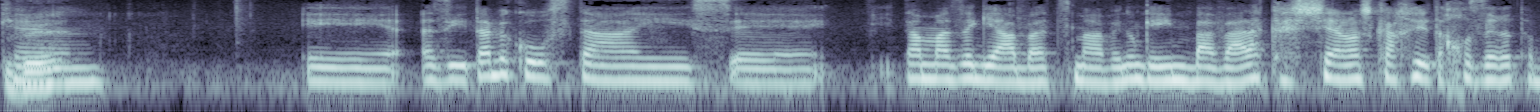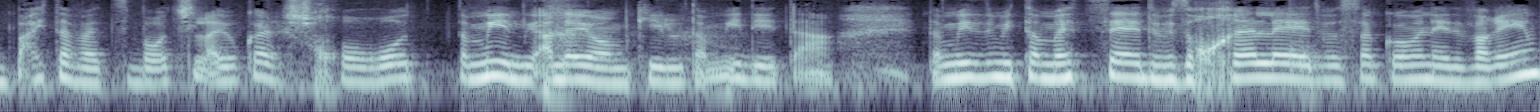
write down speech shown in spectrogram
כן. ו... אז היא הייתה בקורס טייס, הייתה מה זה גאה בעצמה, והיינו גאים בה, והיה לה קשה, אני לא אשכח שהיא הייתה חוזרת הביתה והאצבעות שלה היו כאלה שחורות, תמיד, עד היום, כאילו, תמיד היא הייתה, תמיד מתאמצת וזוחלת ועושה כל מיני דברים.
